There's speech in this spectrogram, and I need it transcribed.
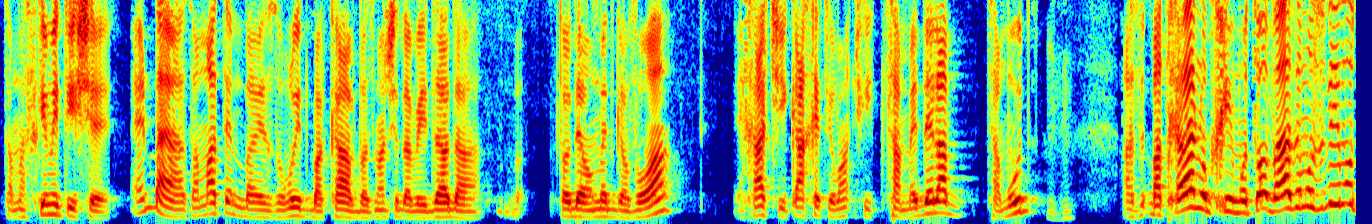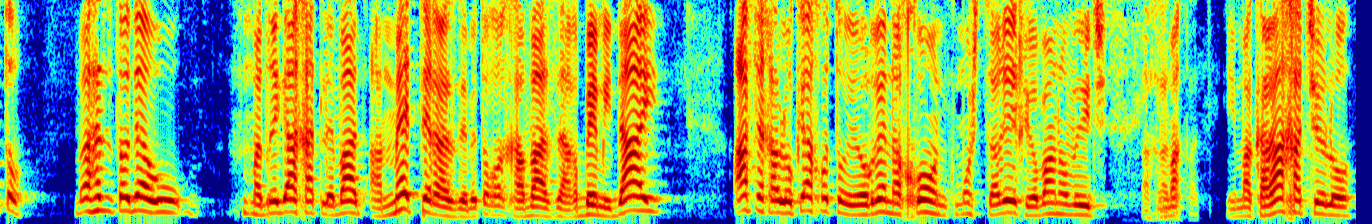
אתה מסכים איתי שאין בעיה, אז עמדתם באזורית בקו בזמן שדוד זאדה, אתה יודע, עומד גבוה, אחד שייקח את יובנוביץ', שיצמד אליו, צמוד, אז בהתחלה הם לוקחים אותו, ואז הם עוזבים אותו. ואז אתה יודע, הוא מדרגה אחת לבד, המטר הזה בתוך הרחבה זה הרבה מדי, אף אחד לא לוקח אותו, יורה נכון, כמו שצריך, יובנוביץ', אחת עם, אחת. עם הקרחת שלו,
